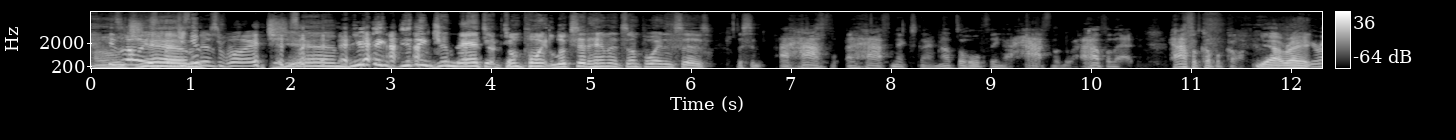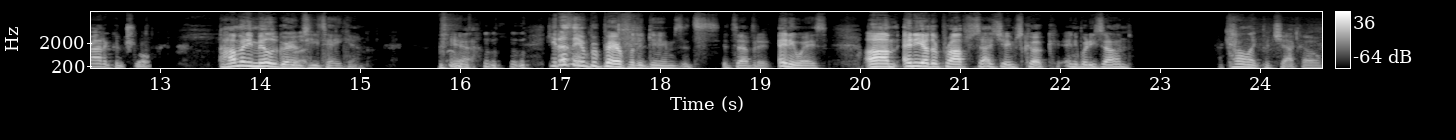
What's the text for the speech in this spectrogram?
Oh, He's always Jim. his voice. Jim, do you think do you think Jim Nantz at some point looks at him at some point and says, "Listen, a half, a half next time, not the whole thing, a half of a half of that, half a cup of coffee." Yeah, right. You're out of control. How many milligrams he taking? Yeah, he doesn't even prepare for the games. It's it's evident. Anyways, um, any other props besides James Cook? Anybody's on? I kind of like Pacheco.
